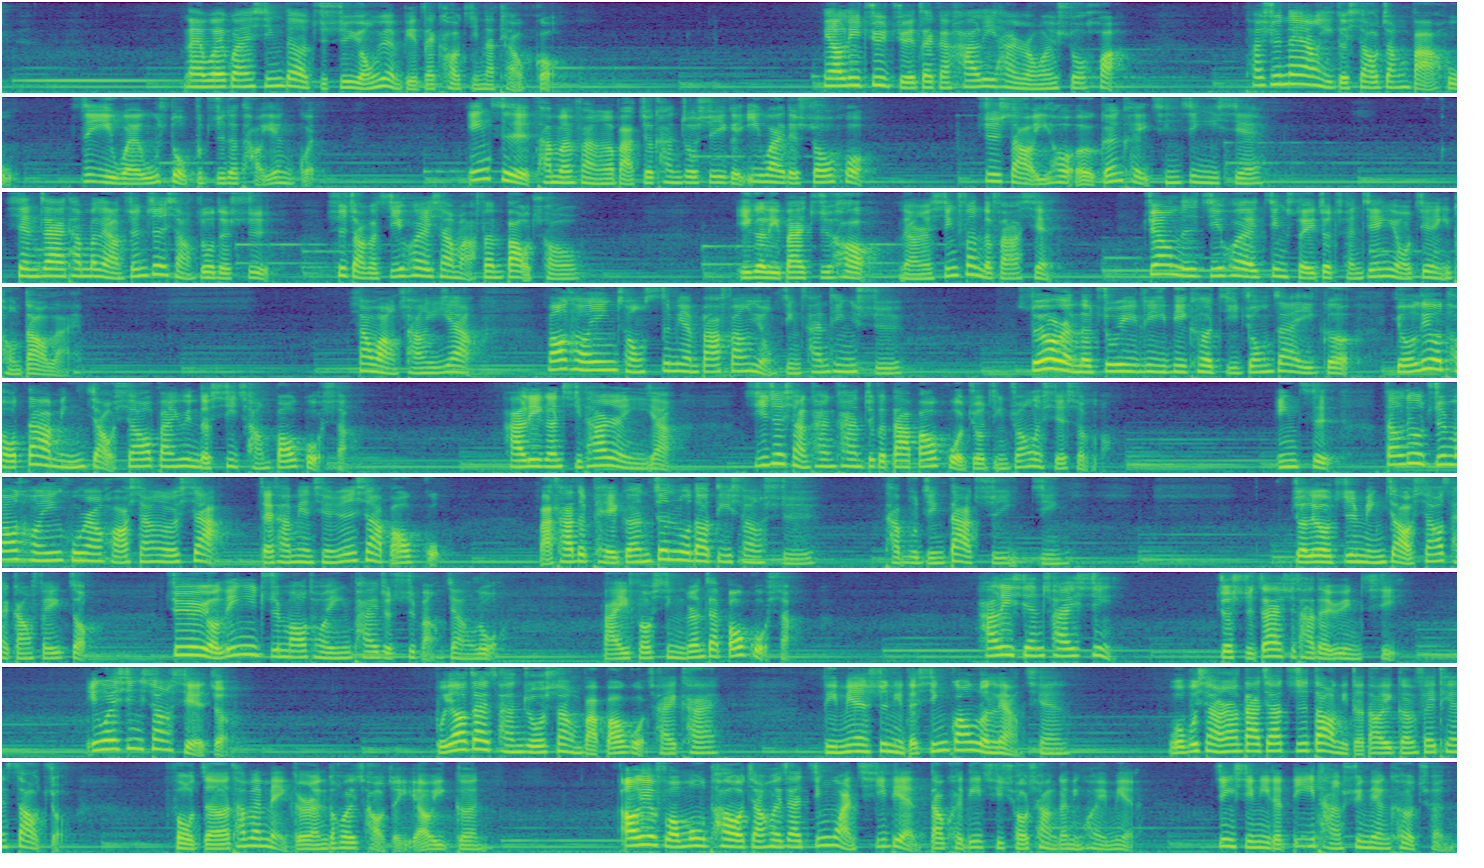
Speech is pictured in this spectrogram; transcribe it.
奈威关心的只是永远别再靠近那条狗。妙丽拒绝再跟哈利和荣恩说话，他是那样一个嚣张跋扈、自以为无所不知的讨厌鬼。因此，他们反而把这看作是一个意外的收获，至少以后耳根可以清净一些。现在，他们俩真正想做的事是找个机会向马粪报仇。一个礼拜之后，两人兴奋地发现。这样的机会竟随着晨间邮件一同到来。像往常一样，猫头鹰从四面八方涌进餐厅时，所有人的注意力立刻集中在一个由六头大鸣角鸮搬运的细长包裹上。哈利跟其他人一样，急着想看看这个大包裹究竟装了些什么。因此，当六只猫头鹰忽然滑翔而下，在他面前扔下包裹。把他的培根震落到地上时，他不禁大吃一惊。这六只鸣角鸮才刚飞走，就又有另一只猫头鹰拍着翅膀降落，把一封信扔在包裹上。哈利先拆信，这实在是他的运气，因为信上写着：“不要在餐桌上把包裹拆开，里面是你的星光轮两千。我不想让大家知道你得到一根飞天扫帚。”否则，他们每个人都会吵着也要一根。奥列弗·木透将会在今晚七点到魁地奇球场跟你会面，进行你的第一堂训练课程。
